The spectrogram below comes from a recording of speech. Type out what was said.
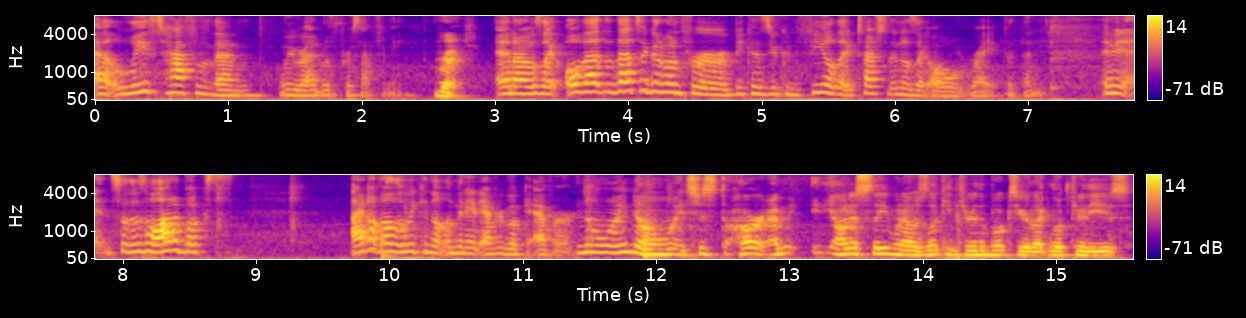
At least half of them we read with Persephone, Right. and I was like, oh, that that's a good one for because you can feel they touch. And I was like, oh, right, but then, I mean, so there's a lot of books. I don't know that we can eliminate every book ever. No, I know. It's just hard. I mean, honestly, when I was looking through the books, you're like, look through these.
